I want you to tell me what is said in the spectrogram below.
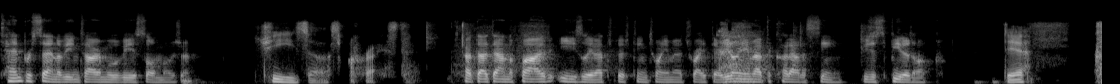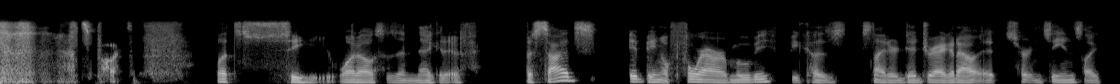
Ten percent of the entire movie is slow motion. Jesus Christ. Cut that down to five easily. That's 15, 20 minutes right there. You don't even have to cut out a scene. You just speed it up. Yeah. That's fucked. Let's see what else is a negative. Besides it being a four-hour movie, because Snyder did drag it out at certain scenes, like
